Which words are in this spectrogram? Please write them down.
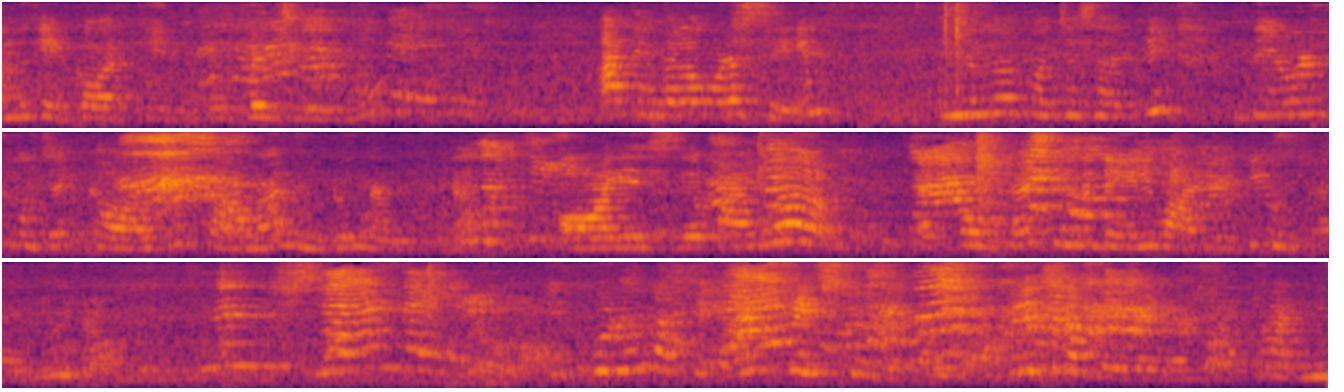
అందుకే ఎక్కువ వరకు ఓపెన్ చేయము అండ్ ఇందులో కూడా సేమ్ ఇందులోకి వచ్చేసరికి దేవుడి పూజకి కావాల్సిన సామాన్ ఉంటుంది అనమాట ఆయిల్స్ పైన ఎక్కువ ఉంటాయి. కింద డైలీ వాడేవి ఉంటాయి. సో ఇప్పుడు నా ఫేవరెట్ ఫ్రిడ్జ్ ఫ్రిడ్జ్ నా ఫేవరెట్ అన్ని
